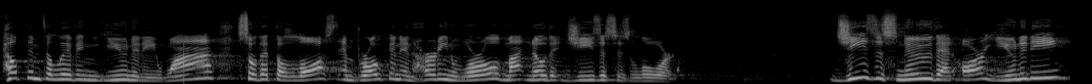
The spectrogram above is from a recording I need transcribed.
Help them to live in unity. Why? So that the lost and broken and hurting world might know that Jesus is Lord. Jesus knew that our unity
